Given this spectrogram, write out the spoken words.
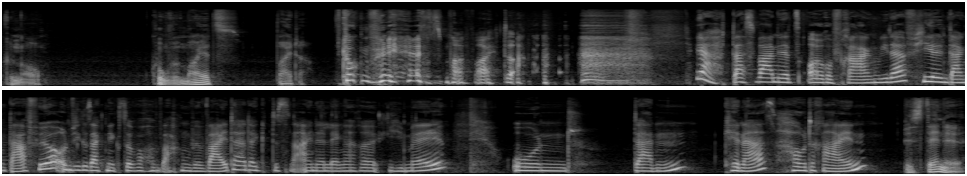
genau gucken wir mal jetzt weiter. Gucken wir jetzt mal weiter. Ja, das waren jetzt eure Fragen wieder. Vielen Dank dafür. Und wie gesagt, nächste Woche machen wir weiter. Da gibt es eine längere E-Mail. Und dann, Kinners, haut rein. Bis denne.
